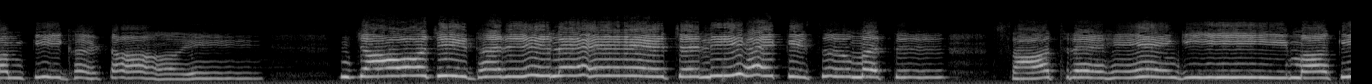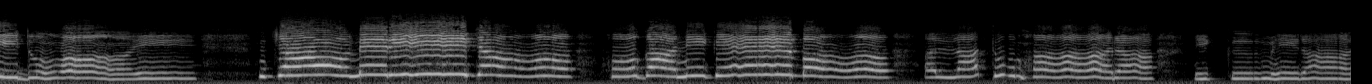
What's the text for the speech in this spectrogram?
غم کی گھٹائیں۔ جاؤ جی دھر لے چلی ہے قسمت، ساتھ رہیں گی ماں کی دعائیں۔ جاؤ میری جاں، ہوگا نگے باں اللہ تمہارا ایک میرا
